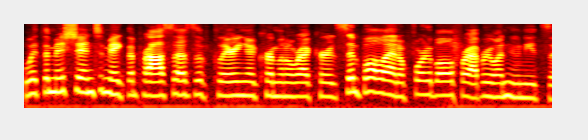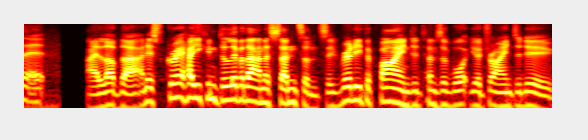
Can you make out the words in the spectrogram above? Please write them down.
with the mission to make the process of clearing a criminal record simple and affordable for everyone who needs it. I love that. And it's great how you can deliver that in a sentence. It's really defined in terms of what you're trying to do.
